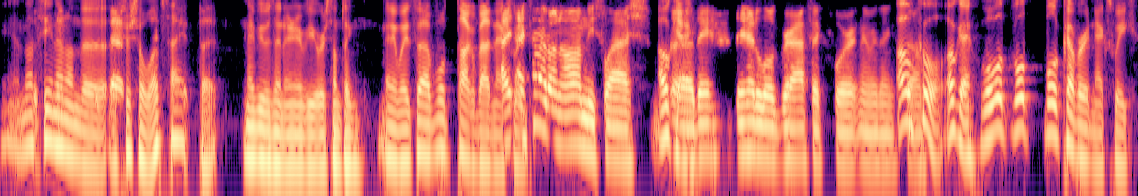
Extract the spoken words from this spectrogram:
yeah, I'm not The seeing it on the the official website, but maybe it was an interview or something. Anyways, uh, we'll talk about it next I, I saw it on Omni Slash. Okay. uh, they they had a little graphic for it and everything. Oh, so. cool. Okay. Well, we'll we'll we'll cover it next week.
